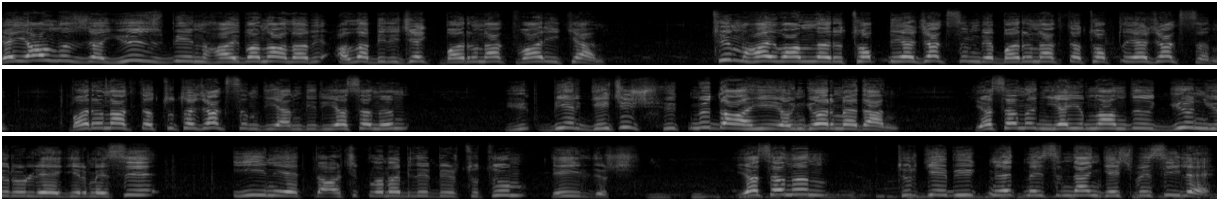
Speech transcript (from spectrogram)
ve yalnızca 100 bin hayvanı alabi- alabilecek barınak var iken tüm hayvanları toplayacaksın ve barınakta toplayacaksın, barınakta tutacaksın diyen bir yasanın bir geçiş hükmü dahi öngörmeden yasanın yayımlandığı gün yürürlüğe girmesi iyi niyetle açıklanabilir bir tutum değildir. Yasanın Türkiye Büyük Millet Meclisi'nden geçmesiyle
